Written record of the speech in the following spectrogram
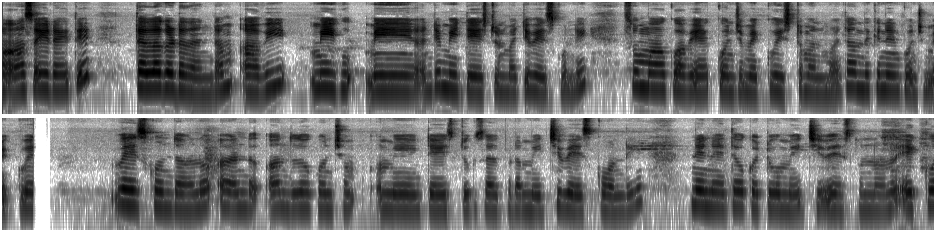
మా సైడ్ అయితే తెల్లగడ్డలు అంటాం అవి మీకు మీ అంటే మీ టేస్ట్ని బట్టి వేసుకోండి. సో మాకు అవి కొంచెం ఎక్కువ ఇష్టం అనమాట అందుకే నేను కొంచెం ఎక్కువ వేసుకుంటాను. అండ్ అందులో కొంచెం మీ టేస్ట్కి సరిపడా మిర్చి వేసుకోండి. నేనైతే ఒక టూ మిర్చి వేస్తున్నాను. ఎక్కువ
